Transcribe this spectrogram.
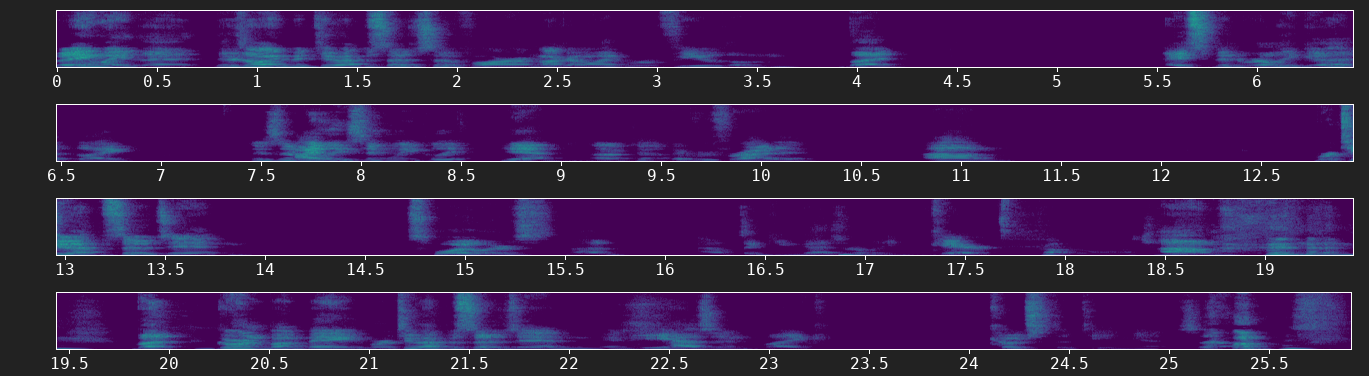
but anyway, the, there's only been two episodes so far. I'm not gonna like review them, but it's been really good. Like Is it I- releasing weekly? yeah, Okay. every Friday. Um, we're two episodes in. Spoilers. Uh, I don't think you guys really care. Probably won't watch it. Um, but Gordon Bombay, we're two episodes in, and he hasn't like coached the team yet. So,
